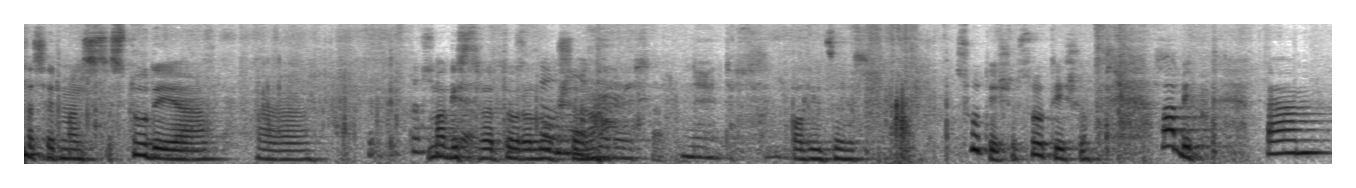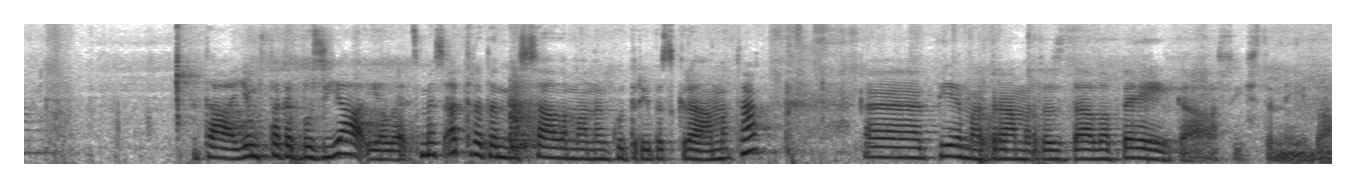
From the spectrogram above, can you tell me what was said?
Tas ir mans studijā uh, magistratūra lūkšana. Nē, tas Palīdzēs. Sūtīšu, sūtīšu. Labi. Um, Tā, jums tagad būs jāieliec. Mēs atrodamies Salamana gudrības grāmatā. Pirmā grāmatas dala beigās īstenībā.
